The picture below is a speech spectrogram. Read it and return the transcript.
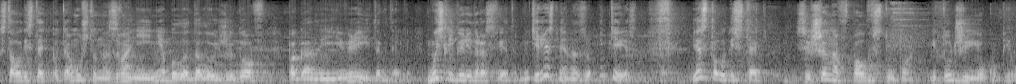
стал листать потому, что названия не было «Долой жидов», «Поганые евреи» и так далее. «Мысли перед рассветом». Интересное название? Интересно. Я стал листать. Совершенно впал в ступор. И тут же ее купил.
